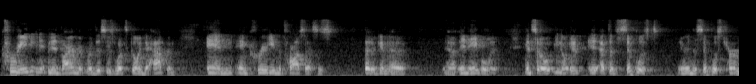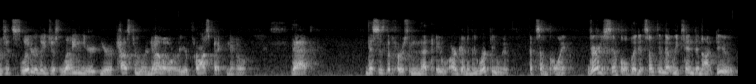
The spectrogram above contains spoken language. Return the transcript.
creating an environment where this is what's going to happen, and and creating the processes that are going to uh, you know, enable it. And so, you know, it, it, at the simplest, or in the simplest terms, it's literally just letting your, your customer know or your prospect know that this is the person that they are going to be working with at some point. Very simple, but it's something that we tend to not do.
